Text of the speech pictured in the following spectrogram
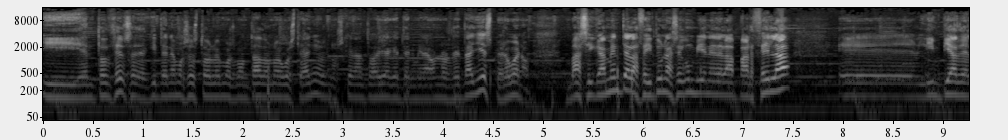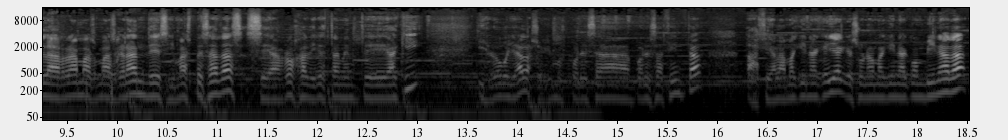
y entonces eh, aquí tenemos esto, lo hemos montado nuevo este año, nos quedan todavía que terminar unos detalles, pero bueno, básicamente la aceituna según viene de la parcela, eh, limpia de las ramas más grandes y más pesadas, se arroja directamente aquí y luego ya la subimos por esa, por esa cinta hacia la máquina aquella, que es una máquina combinada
